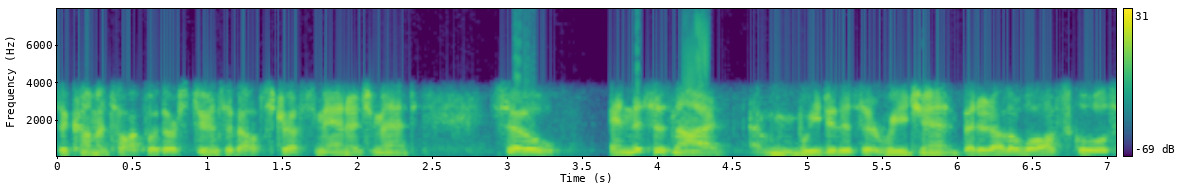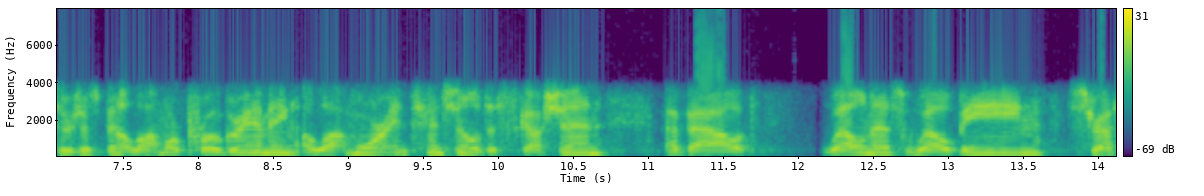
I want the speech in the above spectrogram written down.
to come and talk with our students about stress management. So. And this is not, we do this at Regent, but at other law schools, there's just been a lot more programming, a lot more intentional discussion about wellness, well-being, stress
